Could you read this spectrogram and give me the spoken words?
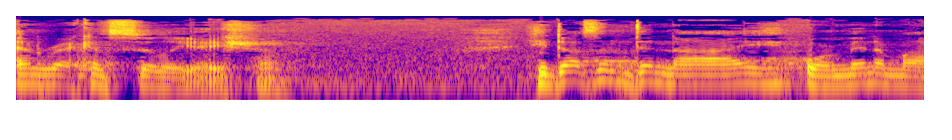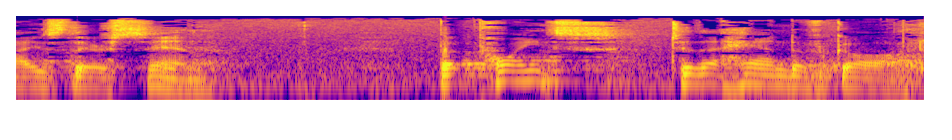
and reconciliation. He doesn't deny or minimize their sin, but points to the hand of God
